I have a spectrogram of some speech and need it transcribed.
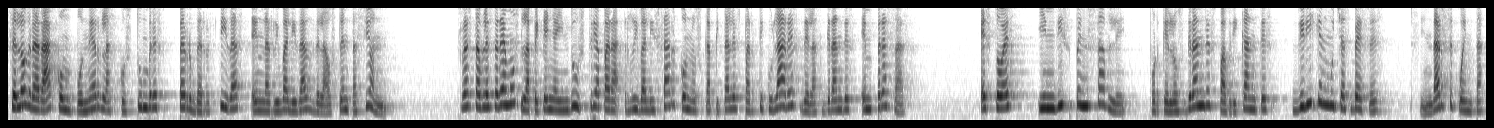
se logrará componer las costumbres pervertidas en la rivalidad de la ostentación. Restableceremos la pequeña industria para rivalizar con los capitales particulares de las grandes empresas. Esto es indispensable porque los grandes fabricantes dirigen muchas veces, sin darse cuenta,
